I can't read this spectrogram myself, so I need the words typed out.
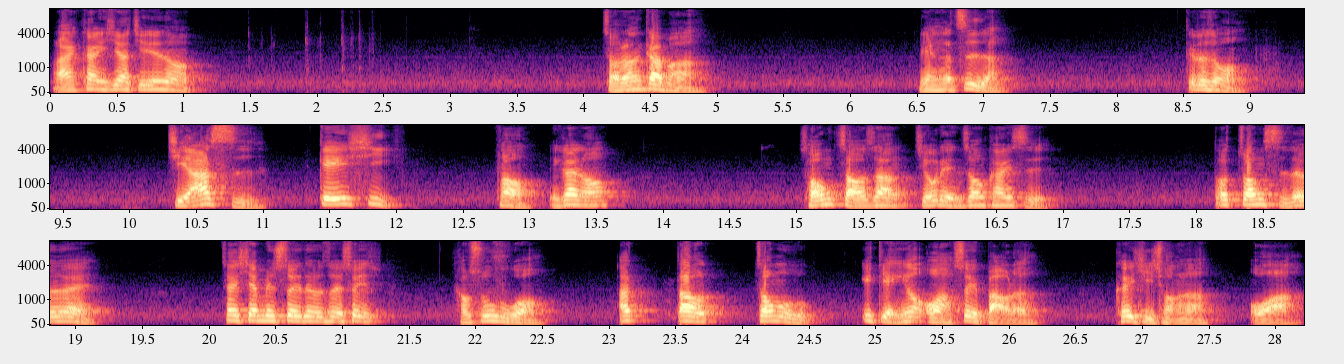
来看一下今天哦。早上干嘛？两个字啊，叫做什么？假死 gay 戏哦！你看哦，从早上九点钟开始都装死，对不对？在下面睡，对不对？睡好舒服哦！啊，到中午一点以后，哇，睡饱了，可以起床了，哇，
